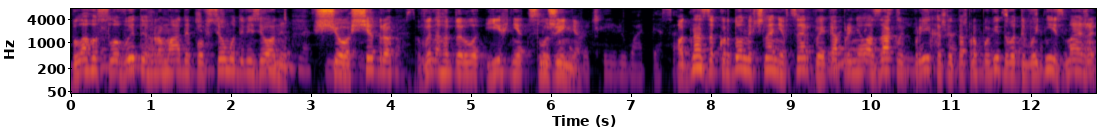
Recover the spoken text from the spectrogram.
благословити громади по всьому дивізіону, що щедро винагодило їхнє служіння. Одна з закордонних членів церкви, яка прийняла заклик приїхати та проповідувати в одній з майже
